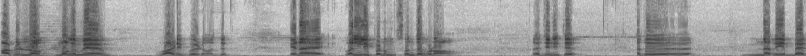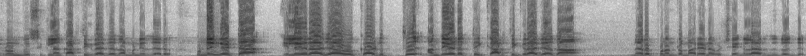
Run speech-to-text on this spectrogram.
அப்படின்னும் முகமே வாடி போயிடும் வந்து ஏன்னா வள்ளி படம் சொந்த படம் ரஜினிக்கு. அது நிறைய பேக்ரவுண்ட் மியூசிக்லாம் கார்த்திக் ராஜா தான் பண்ணியிருந்தாரு. இன்னும் கேட்டால் இளையராஜாவுக்கு அடுத்து அந்த இடத்தை கார்த்திக் ராஜா தான் நிரப்பணுன்ற மாதிரியான விஷயங்கள்லாம் இருந்தது வந்து.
